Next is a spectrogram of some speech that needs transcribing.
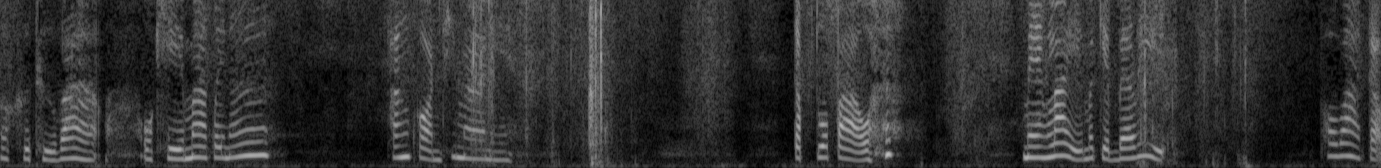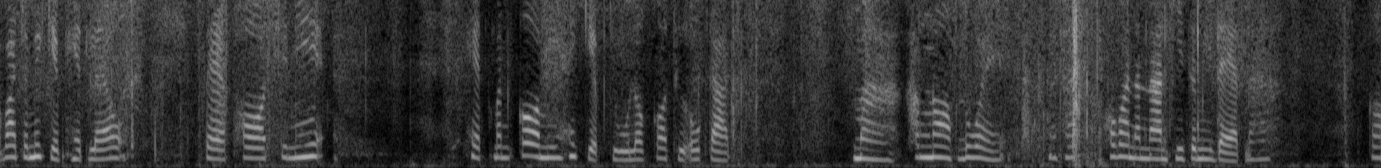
ก็คือถือว่าโอเคมากเลยนะครั้งก่อนที่มานี่กับตัวเปล่า แมงไล่มาเก็บแบร์รี่ เพราะว่ากะว่าจะไม่เก็บเห็ดแล้ว แต่พอทีนี้ เห็ดมันก็มีให้เก็บอยู่แล้วก็ถือโอกาสมาข้างนอกด้วยนะคะ เพราะว่านานๆทีจะมีแดดนะคะ ก็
